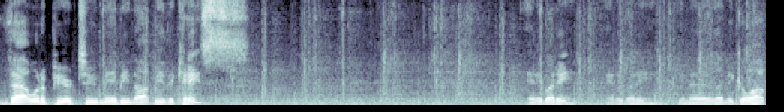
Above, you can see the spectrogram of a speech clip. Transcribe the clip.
that would appear to maybe not be the case. Anybody? Anybody? Gonna let me go up?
